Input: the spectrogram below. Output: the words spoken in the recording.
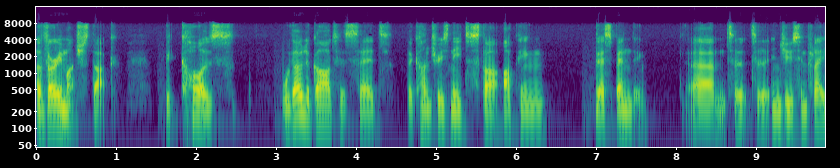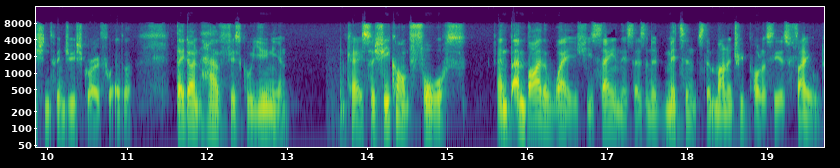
are very much stuck because although Lagarde has said that countries need to start upping their spending um, to to induce inflation, to induce growth, whatever, they don't have fiscal union. Okay, so she can't force and, and by the way, she's saying this as an admittance that monetary policy has failed.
